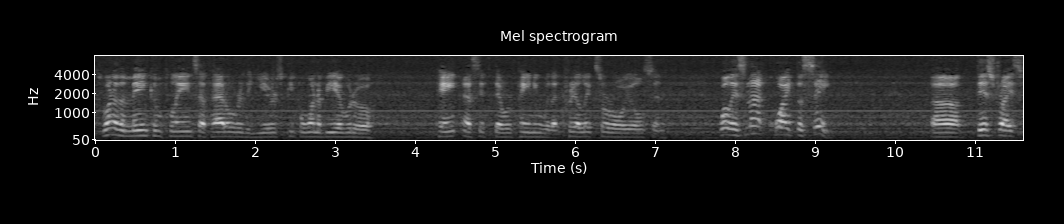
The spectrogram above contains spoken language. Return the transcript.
It's one of the main complaints I've had over the years. People want to be able to paint as if they were painting with acrylics or oils and well it's not quite the same. Uh, this dries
